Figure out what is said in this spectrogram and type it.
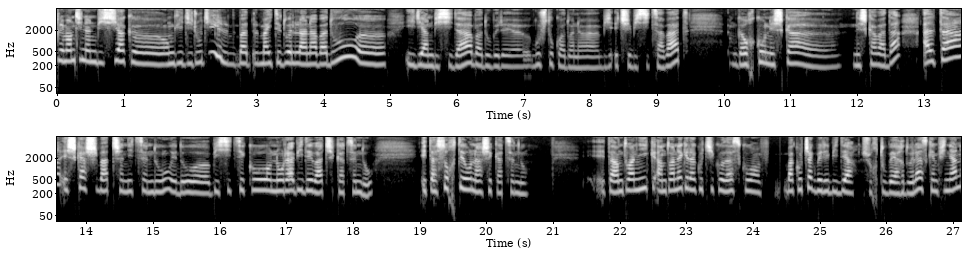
Clementinen biziak uh, ongi dirudi, bad, maite duen lana badu, uh, idian bizi da, badu bere uh, gustukoa duen uh, bi, etxe bizitza bat, gaurko neska, uh, neska bat da. Alta eskas bat senditzen du, edo uh, bizitzeko norabide bat sekatzen du, eta sorte hona sekatzen du. Eta Antoanik, Antoanek erakutsiko dazko bakotsak bere bidea sortu behar duela, azken finan,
